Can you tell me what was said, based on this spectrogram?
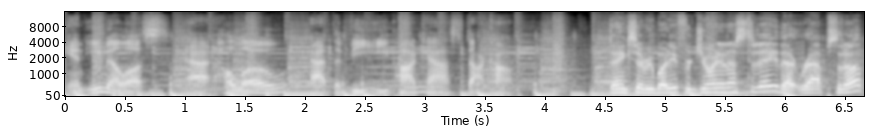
and email us at hello at thevepodcast.com. Thanks everybody for joining us today. That wraps it up.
